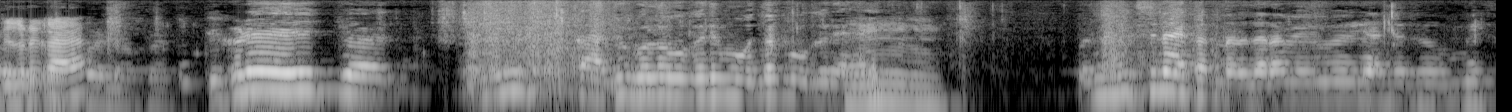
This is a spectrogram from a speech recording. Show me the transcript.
तिकडे काय? तिकडे काजू गोल वगैरे मोदक वगैरे आहे. पण मिक्स नाही करणार जरा वेगवेगळे मिक्स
